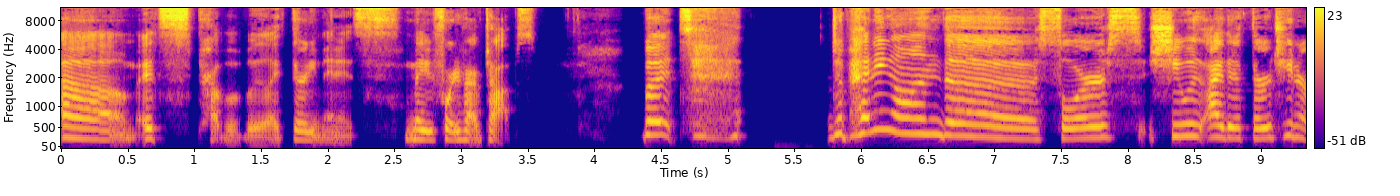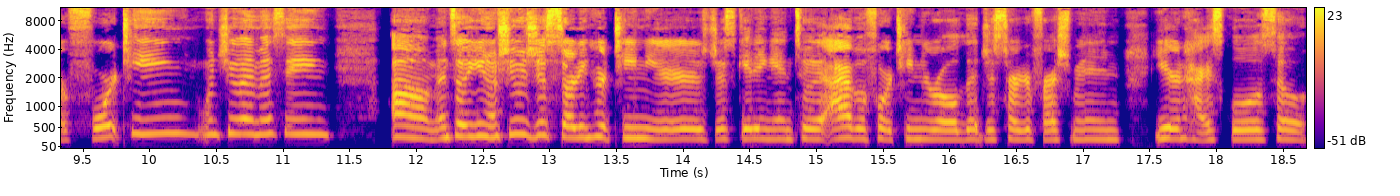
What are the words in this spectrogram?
Um, it's probably like 30 minutes, maybe 45 tops. But depending on the source, she was either 13 or 14 when she went missing. Um, and so, you know, she was just starting her teen years, just getting into it. I have a 14 year old that just started freshman year in high school. So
